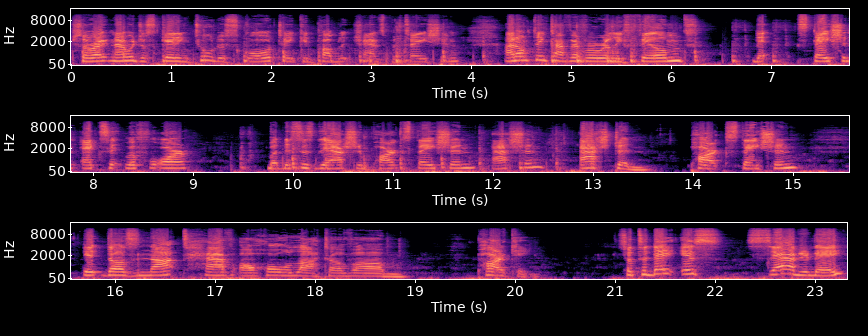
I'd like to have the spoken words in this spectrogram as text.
So right now we're just getting to the school, taking public transportation. I don't think I've ever really filmed the station exit before, but this is the Ashton Park station. Ashton? Ashton Park station. It does not have a whole lot of um, parking. So today is Saturday.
